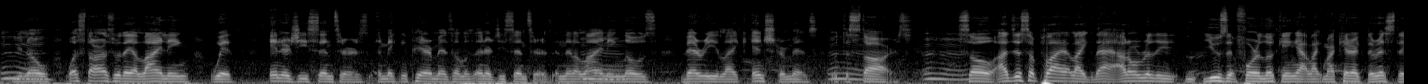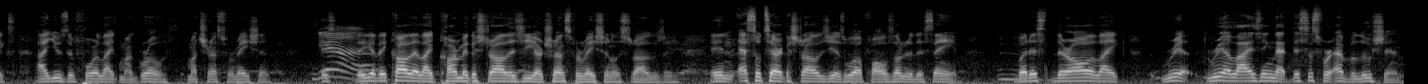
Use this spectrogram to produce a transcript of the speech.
You know, what stars were they aligning with energy centers and making pyramids on those energy centers and then aligning mm-hmm. those very like instruments with the mm-hmm. stars. Mm-hmm. So I just apply it like that. I don't really use it for looking at like my characteristics. I use it for like my growth, my transformation. It's- they, they call it like karmic astrology or transformational astrology. And esoteric astrology as well falls under the same. But it's they're all like rea- realizing that this is for evolution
